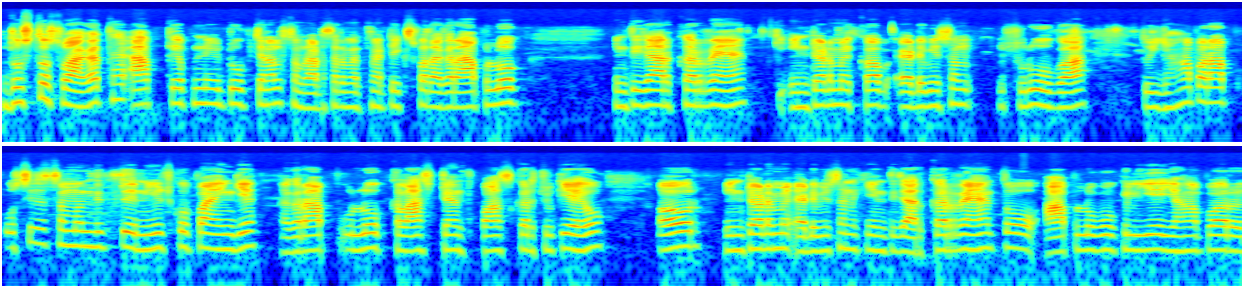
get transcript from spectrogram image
दोस्तों, स्वागत है आपके अपने YouTube channel Samrat sir mathematics पर। अगर आप लोग इंतज़ार कर रहे हैं कि इंटर में कब एडमिशन शुरू होगा तो यहाँ पर आप उसी से संबंधित न्यूज़ को पाएँगे। अगर आप लोग क्लास टेंथ पास कर चुके हो और इंटर में एडमिशन के इंतज़ार कर रहे हैं तो आप लोगों के लिए यहाँ पर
